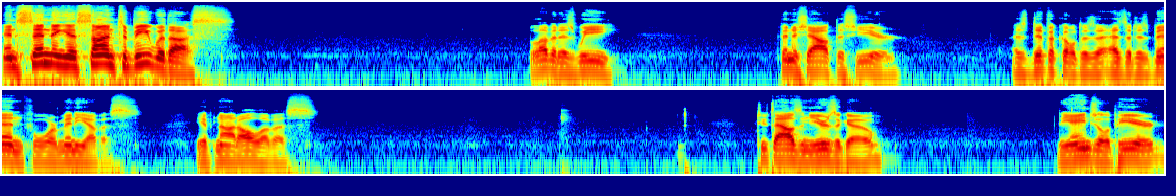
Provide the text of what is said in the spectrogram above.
in sending His Son to be with us. Beloved, as we finish out this year, as difficult as, as it has been for many of us, if not all of us, 2,000 years ago, the angel appeared,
